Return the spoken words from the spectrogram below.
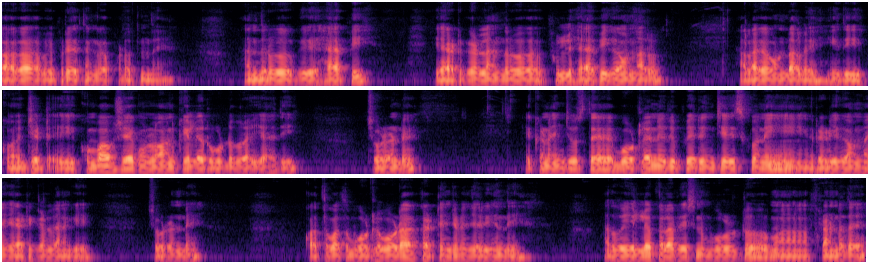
బాగా విపరీతంగా పడుతుంది. అందరూకి హ్యాపీ. ఏటగాళ్ళు అందరూ ఫుల్ హ్యాపీగా ఉన్నారు. అలాగే ఉండాలి. ఇది జట్ ఈ కుంభాభిషేకం లోనికి వెళ్ళే రోడ్డు అయ్యా అది. చూడండి. ఇక్కడ నుంచి చూస్తే బోట్లన్నీ రిపేరింగ్ చేసుకొని రెడీగా ఉన్నాయి ఏటకి వెళ్ళడానికి చూడండి. కొత్త కొత్త బోట్లు కూడా కట్టించడం జరిగింది. అదిగో ఎల్లో కలర్ వేసిన బోటు మా ఫ్రెండ్దే.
